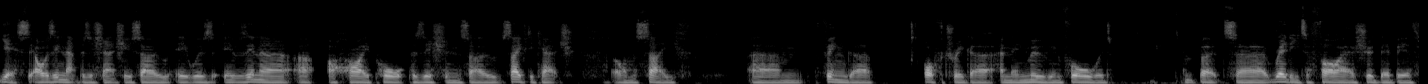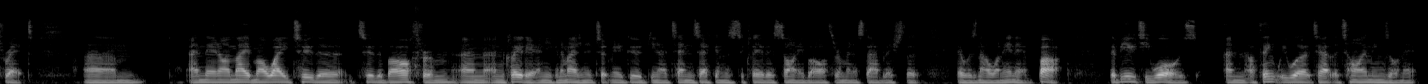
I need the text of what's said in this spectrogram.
yes, I was in that position actually. So it was it was in a, a, a high port position. So safety catch on safe, um, finger off trigger, and then moving forward, but uh, ready to fire should there be a threat. Um, and then I made my way to the to the bathroom and, and cleared it. And you can imagine it took me a good you know ten seconds to clear this tiny bathroom and establish that there was no one in it. But the beauty was, and I think we worked out the timings on it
